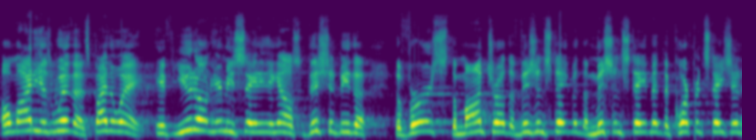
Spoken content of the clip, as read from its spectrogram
Almighty is with us. By the way, if you don't hear me say anything else, this should be the the verse, the mantra, the vision statement, the mission statement, the corporate station,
